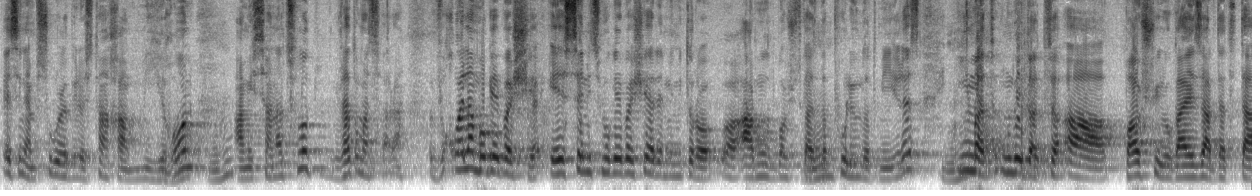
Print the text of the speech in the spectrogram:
ესენი ამ სრულები რომ თანხა მიიღონ ამის სანაცვლოდ რატომაც არა? ყველა მოგებაშია ესენიც მოგებაში არიან იმიტომ რომ არ უნდათ ბავშვს გაზარდონ და ფული უნდათ მიიღეს. იმათ უნდათ ბავშვი რომ გაეზარდათ და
